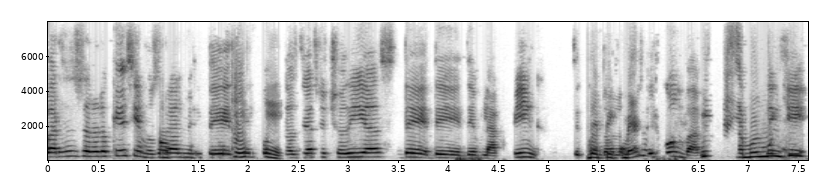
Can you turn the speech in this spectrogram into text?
Parce, eso era lo que decíamos realmente en el podcast de hace ocho días de, de, de Blackpink, de de hablamos del comeback. muy que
